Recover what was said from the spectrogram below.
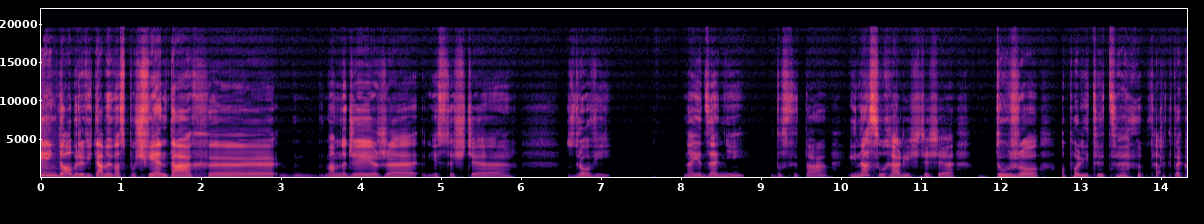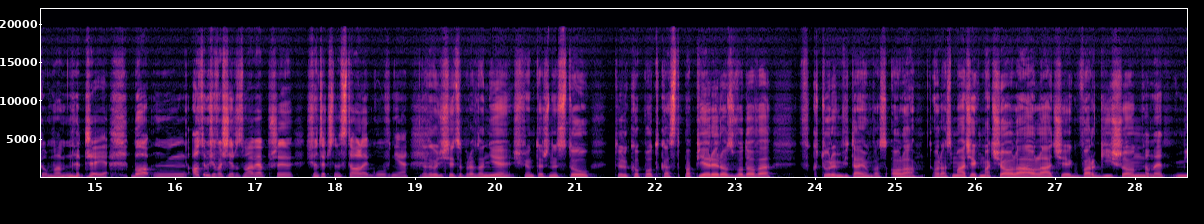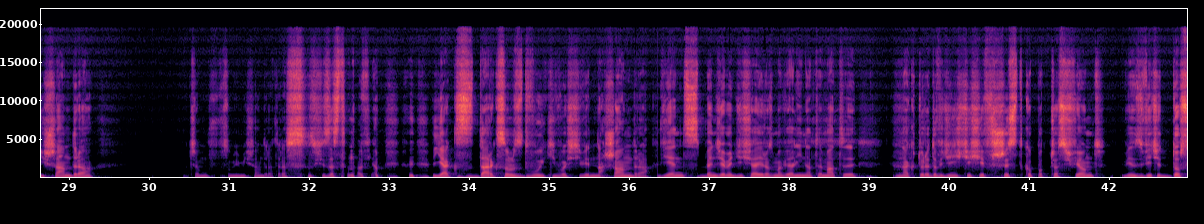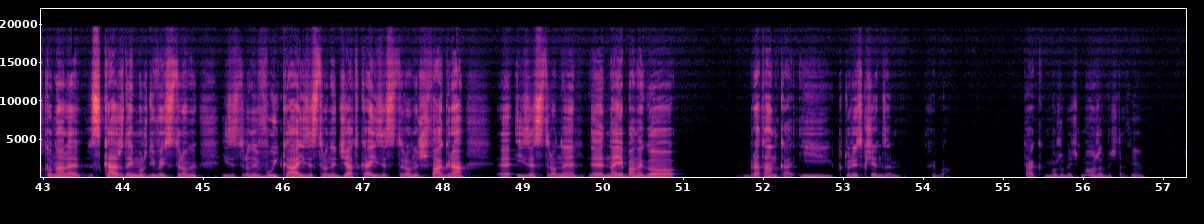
Dzień dobry, witamy Was po świętach. Yy, Mam nadzieję, że jesteście zdrowi, najedzeni, dosyta i nasłuchaliście się dużo o polityce. Tak, taką mam nadzieję. Bo mm, o tym się właśnie rozmawia przy świątecznym stole głównie. Dlatego dzisiaj co prawda nie świąteczny stół, tylko podcast Papiery Rozwodowe, w którym witają Was Ola oraz Maciek, Maciola, Olaciek, Wargiszon. Miszandra. Czemu w sumie Miszandra? Teraz się zastanawiam. Jak z Dark Souls dwójki właściwie Naszandra. Więc będziemy dzisiaj rozmawiali na tematy, na które dowiedzieliście się wszystko podczas świąt, więc wiecie doskonale z każdej możliwej strony. I ze strony wujka, i ze strony dziadka, i ze strony szwagra, e, i ze strony e, najebanego bratanka, i który jest księdzem chyba. Tak? Może być? Może być tak, nie?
